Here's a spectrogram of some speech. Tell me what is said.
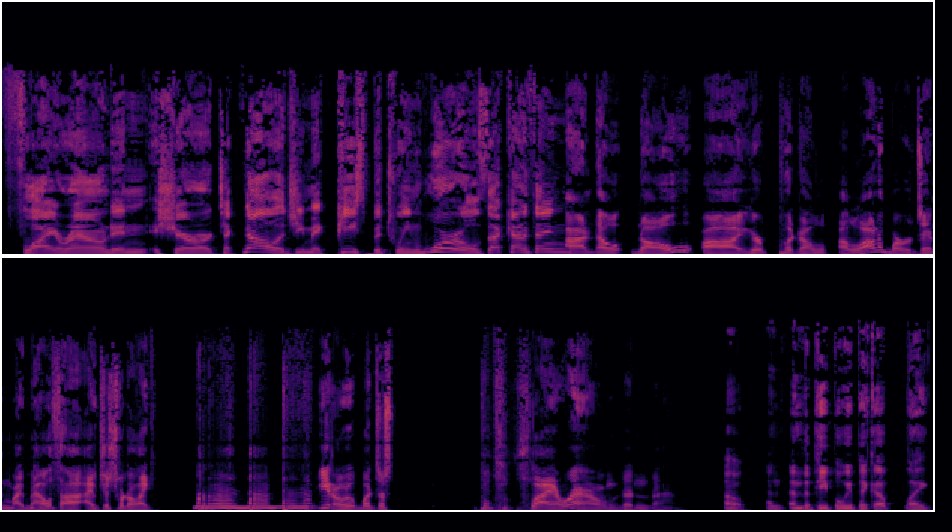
fly around and share our technology, make peace between worlds, that kind of thing? Uh, no, no, uh, you're putting a, a lot of words in my mouth. Uh, I just sort of like, you know, we'll just fly around and. Uh, Oh, and, and the people we pick up, like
